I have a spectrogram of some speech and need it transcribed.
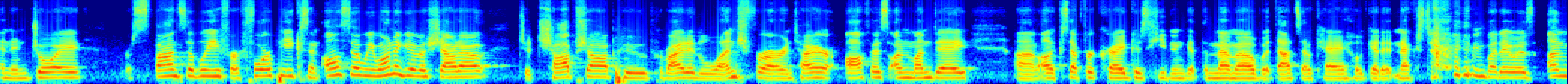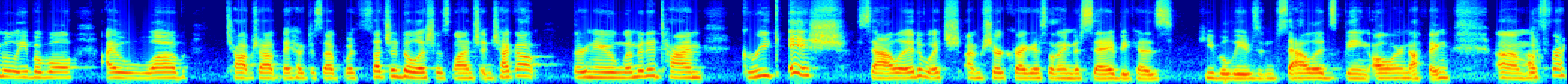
and enjoy responsibly for Four Peaks. And also, we want to give a shout out to Chop Shop, who provided lunch for our entire office on Monday. Um, except for Craig because he didn't get the memo, but that's okay. He'll get it next time. but it was unbelievable. I love Chop Shop. They hooked us up with such a delicious lunch. And check out their new limited time Greek ish salad, which I'm sure Craig has something to say because he believes in salads being all or nothing, um, with fresh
